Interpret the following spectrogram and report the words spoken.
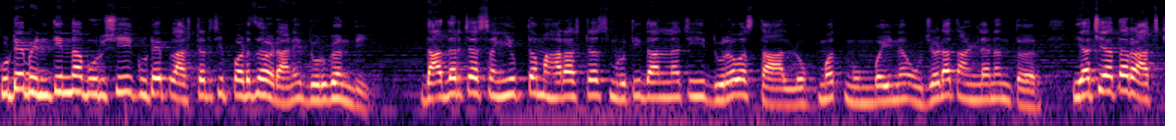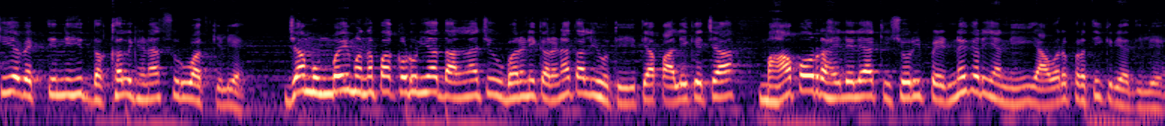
कुठे भिंतींना बुरशी कुठे प्लास्टरची पडझड आणि दुर्गंधी. दादरच्या संयुक्त महाराष्ट्र स्मृती दालनाची ही दुरवस्था लोकमत मुंबईनं उजेडात आणल्यानंतर याची आता राजकीय व्यक्तींनीही दखल घेण्यास सुरुवात केली आहे. ज्या मुंबई मनपाकडून या दालनाची उभारणी करण्यात आली होती त्या पालिकेच्या महापौर राहिलेल्या किशोरी पेडणेकर यांनी यावर प्रतिक्रिया दिली आहे.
